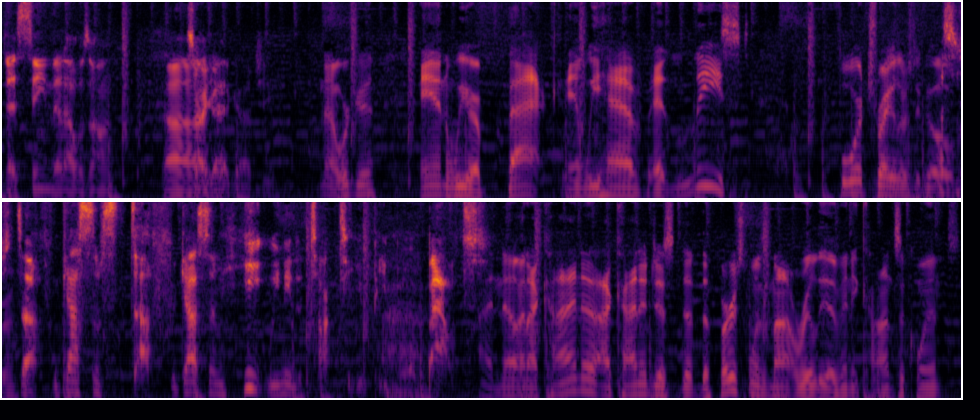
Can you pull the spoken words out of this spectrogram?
With that scene that I was on. Ah, Sorry, go yeah, ahead. got you. No, we're good. And we are back, and we have at least four trailers to go Got some over. stuff. We got some stuff. We got some heat we need to talk to you people about. I know, and I kind of, I kind of just the, the first one's not really of any consequence,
